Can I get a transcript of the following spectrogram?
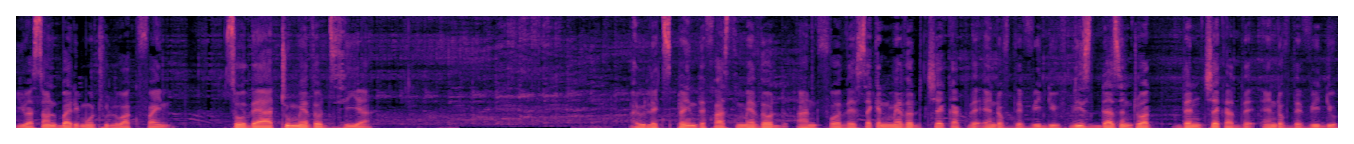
your soundbar remote will work fine. So there are two methods here. I will explain the first method and for the second method check at the end of the video. If this doesn't work then check at the end of the video.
